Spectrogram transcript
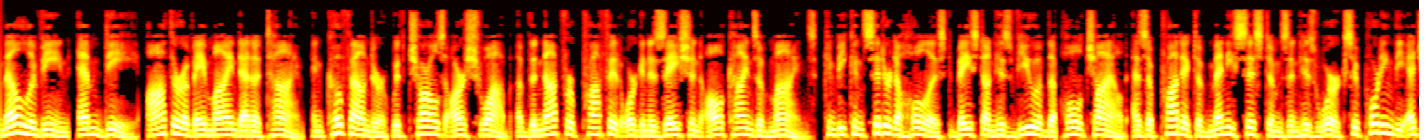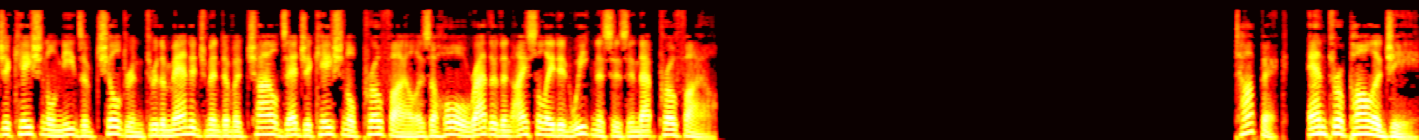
Mel Levine, M.D., author of A Mind at a Time, and co-founder with Charles R. Schwab of the not-for-profit organization All Kinds of Minds, can be considered a holist based on his view of the whole child as a product of many systems and his work supporting the educational needs of children through the management of a child's educational profile as a whole rather than isolated weaknesses in that profile. Anthropology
